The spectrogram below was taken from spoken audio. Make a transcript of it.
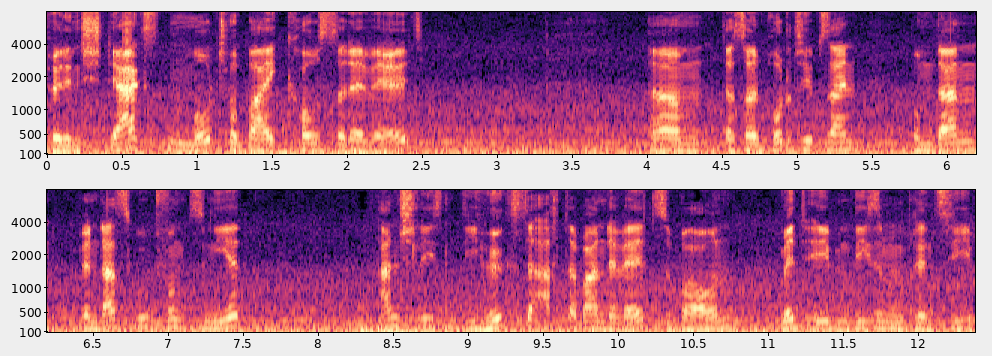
für den stärksten Motorbike Coaster der Welt. Ähm, das soll ein Prototyp sein, um dann, wenn das gut funktioniert, anschließend die höchste Achterbahn der Welt zu bauen. Mit eben diesem Prinzip.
